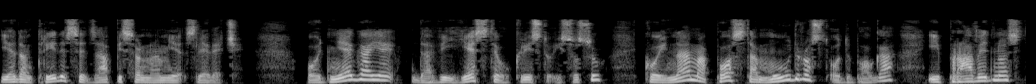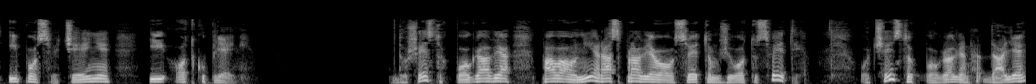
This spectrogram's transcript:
1.30 zapisano nam je sljedeće. Od njega je da vi jeste u Kristu Isusu, koji nama posta mudrost od Boga i pravednost i posvećenje i otkupljenje. Do šestog poglavlja Pavao nije raspravljao o svetom životu svetih. Od šestog poglavlja dalje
